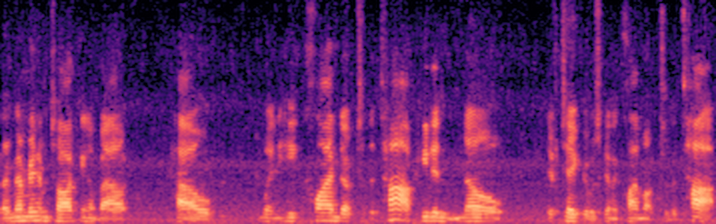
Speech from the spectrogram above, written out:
I remember him talking about how when he climbed up to the top, he didn't know if Taker was going to climb up to the top,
